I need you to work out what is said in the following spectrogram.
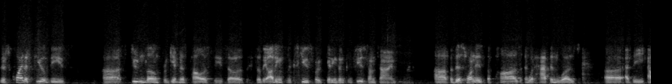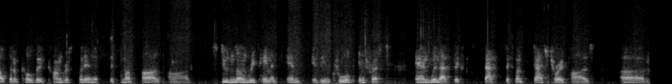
there's quite a few of these uh, student loan forgiveness policies, so so the audience is excused for getting them confused sometimes. Uh, but this one is the pause, and what happened was uh, at the outset of COVID, Congress put in a six-month pause on student loan repayments and the accrual of interest. And when that six that six-month statutory pause um,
